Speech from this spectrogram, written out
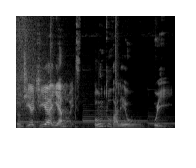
meu dia a dia e é nóis. Ponto, valeu, fui.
